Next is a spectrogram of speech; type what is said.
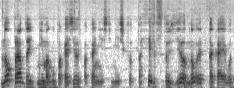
Но, правда, не могу пока сделать, пока не с тем. Если кто-то появится, то сделаем. Но это такая вот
